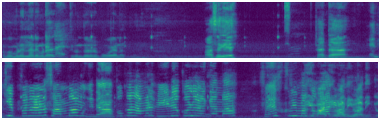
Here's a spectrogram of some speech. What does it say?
അപ്പൊ നമ്മളെല്ലാവരും കൂടെ തിരുവനന്തപുരം പോവുകയാണ് ആസകേ ടാറ്റാ. എനിക്ക് ഇപ്പഴാണ് സംഭവം കിട്ടുക. അപ്പൊ നമ്മൾ വീഡിയോ കോൾ വിളിക്കുമ്പോ ഫേസ് ക്രീം ഒക്കെ മാറ്റി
